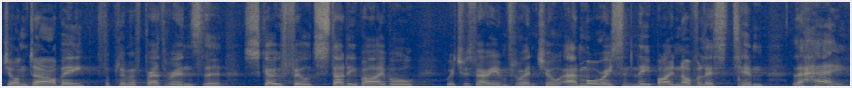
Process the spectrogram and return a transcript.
John Darby, the Plymouth Brethrens, the Scofield Study Bible, which was very influential, and more recently by novelist Tim LaHaye.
